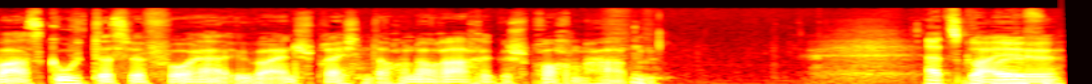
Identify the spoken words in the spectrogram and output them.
war es gut, dass wir vorher über entsprechende Honorare gesprochen haben. Hat's geholfen? Weil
